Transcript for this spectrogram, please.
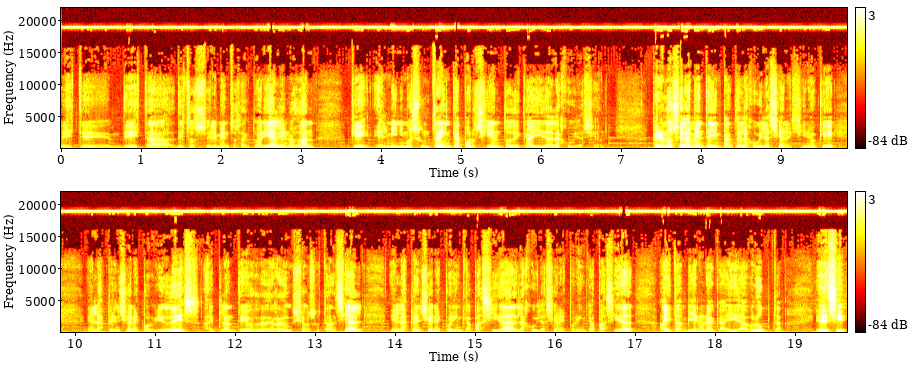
este, de, estos elementos actuariales nos dan que el mínimo es un 30% de caída de las jubilaciones. Pero no solamente hay impacto en las jubilaciones, sino que en las pensiones por viudez hay planteos de reducción sustancial, en las pensiones por incapacidad, las jubilaciones por incapacidad hay también una caída abrupta. Es decir,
